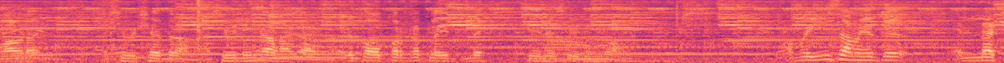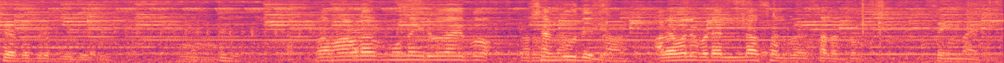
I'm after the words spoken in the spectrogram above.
അപ്പോൾ അവിടെ ശിവക്ഷേത്രമാണ് ശിവലിംഗമാണ് കാണുന്നത്. ഒരു കോപ്പറിന്റെ പ്ലേറ്റിൽ ചെയ്ത ശിവലിംഗമാണ്. അപ്പോൾ ഈ സമയത്ത് എല്ലാ ക്ഷേത്രത്തിലും പൂജ അറിയും അപ്പോൾ നമ്മളവിടെ മൂന്ന് ഇരുപതായപ്പോൾ ശംഖൂതിയില്ലേ അതേപോലെ ഇവിടെ എല്ലാ സ്ഥല സ്ഥലത്തും സെയിം ആയിരുന്നു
